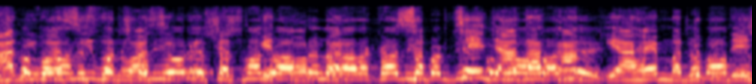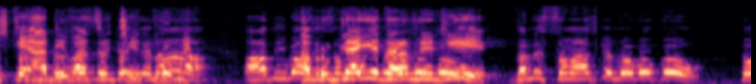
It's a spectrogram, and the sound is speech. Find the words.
आदिवासी वनवासी परिषद के तौर पर सबसे ज़्यादा काम किया है मध्य प्रदेश के आदिवासी क्षेत्रों में। अब रुक जाइए धर्मवीर जी। दलित समाज के लोगों को तो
